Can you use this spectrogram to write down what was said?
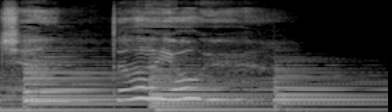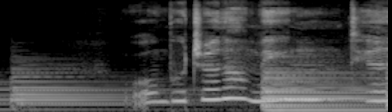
渐的忧郁。我不知道明天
